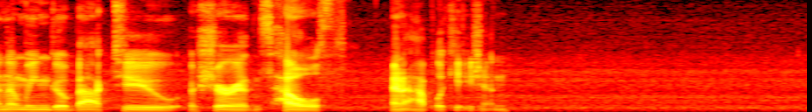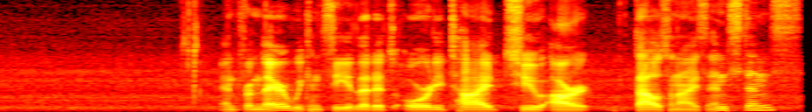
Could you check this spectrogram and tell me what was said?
And then we can go back to assurance, health, and application. And from there, we can see that it's already tied to our ThousandEyes instance.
